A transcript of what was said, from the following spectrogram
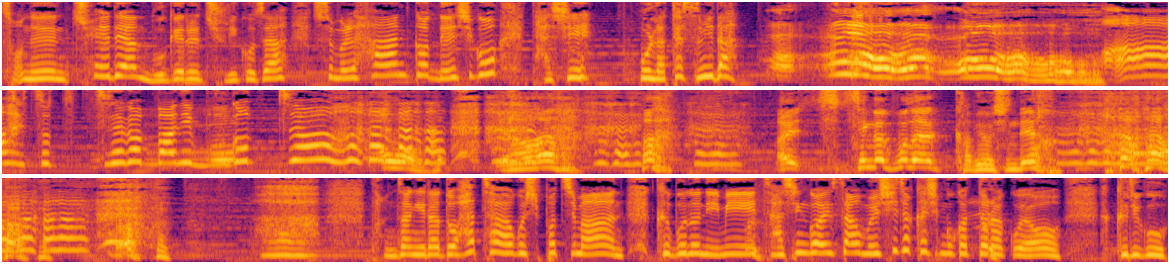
저는 최대한 무게를 줄이고자 숨을 한껏 내쉬고 다시 올라탔습니다. 어, 어, 어, 아, 저, 제가 많이 무겁죠? 어, 야, 아, 아, 생각보다 가벼우신데요? 당장이라도 하차하고 싶었지만 그분은 이미 자신과의 싸움을 시작하신 것 같더라고요. 그리고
